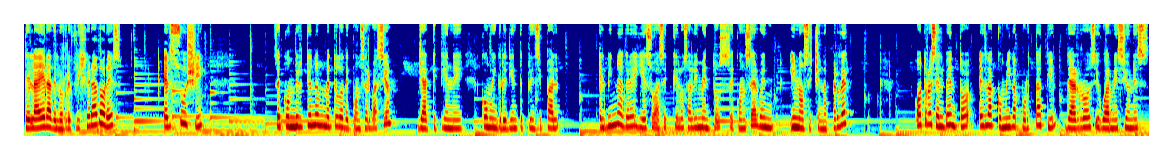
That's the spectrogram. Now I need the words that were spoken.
de la era de los refrigeradores, el sushi se convirtió en un método de conservación ya que tiene como ingrediente principal el vinagre y eso hace que los alimentos se conserven y no se echen a perder. Otro es el bento, es la comida portátil de arroz y guarniciones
